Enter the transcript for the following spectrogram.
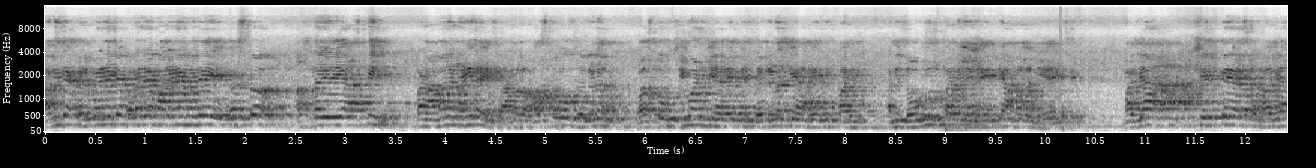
आम्ही त्या कल्पनेच्या भराऱ्या मागण्यामध्ये व्यस्त असणारे जे असतील पण आम्हाला नाही राहायचं. आम्हाला वास्तव जगणं वास्तव जीवन जे आहे ते जगणं जे आहे ते पाहिजे आम्ही जवळून पाहिलेलं आहे ते आम्हाला लिहायचं माझ्या शेतकऱ्याचं माझ्या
